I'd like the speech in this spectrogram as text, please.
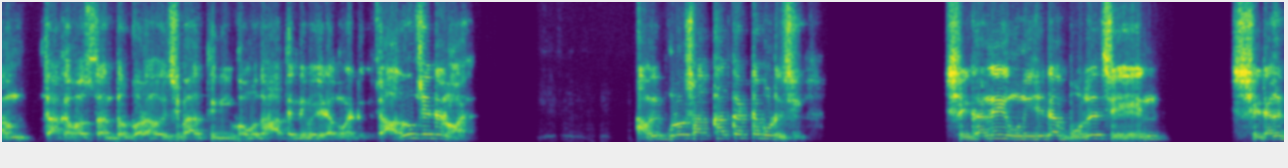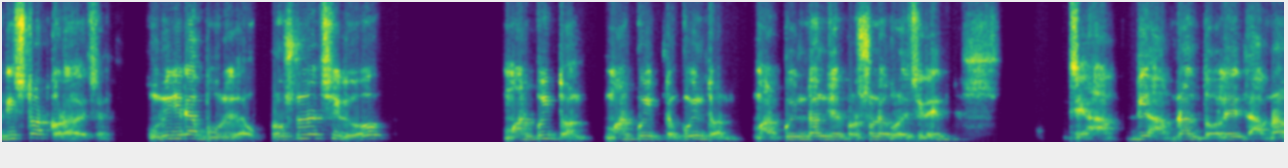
এখন তাকে হস্তান্তর করা হয়েছে বা তিনি ক্ষমতা হাতে নেবে এরকম একটা কিছু। আদৌ সেটা নয়। আমি পুরো সাক্ষাৎকারটা পড়েছি। সেখানে উনি যেটা বলেছেন, সেটাকে ডিস্টর্ট করা হয়েছে। উনি যেটা বলে, প্রশ্নটা ছিল Mark Quinton Quinton Quinton Mark Quinton যে প্রশ্নটা করেছিলেন, যে আপনি আপনার দলে, আপনার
